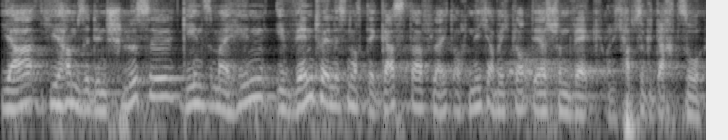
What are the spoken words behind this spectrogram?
ja, hier haben Sie den Schlüssel, gehen Sie mal hin. Eventuell ist noch der Gast da, vielleicht auch nicht, aber ich glaube, der ist schon weg. Und ich habe so gedacht, so,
